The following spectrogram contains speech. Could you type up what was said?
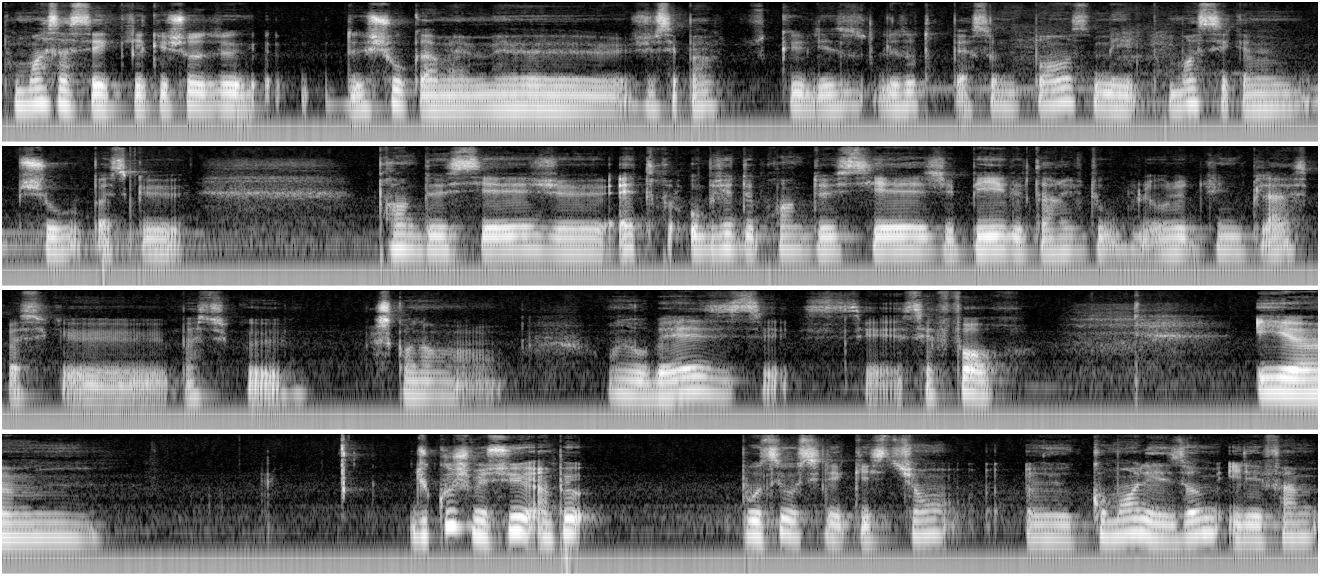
pour moi, ça, c'est quelque chose de, chaud quand même. Euh, je sais pas ce que les, autres personnes pensent, mais pour moi, c'est quand même chaud parce que prendre deux sièges, être obligé de prendre deux sièges et payer le tarif double au lieu d'une place parce que parce que parce qu'on obèse, c'est fort. Et euh, du coup, je me suis un peu poser aussi les questions euh, comment les hommes et les femmes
